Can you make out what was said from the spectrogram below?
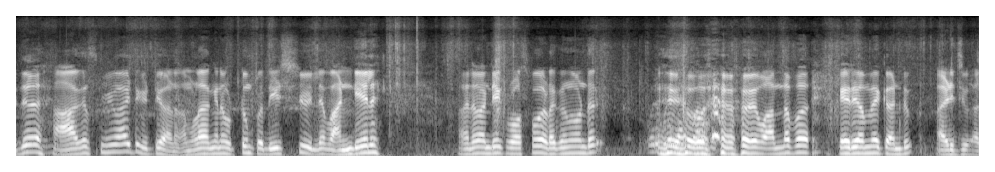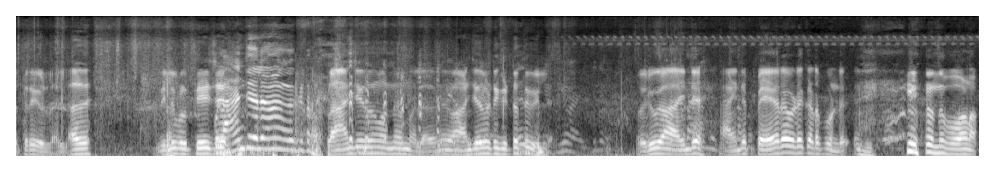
ഇത് ആകസ്മികമായിട്ട് കിട്ടിയതാണ്. നമ്മളങ്ങനെ ഒട്ടും പ്രതീക്ഷിച്ചില്ല വണ്ടിയിൽ അവന്റെ വണ്ടി ക്രോസ് പോ കിടക്കുന്നതുകൊണ്ട് വന്നപ്പോൾ കയറിയമ്മയെ കണ്ടു. അടിച്ചു. അത്രയേ ഉള്ളൂ. അല്ലാതെ ഇതിൽ പ്രത്യേകിച്ച് പ്ലാൻ ചെയ്ത് വന്നതൊന്നുമല്ല. അതിന് പ്ലാൻ ചെയ്തിട്ട് കിട്ടത്തുമില്ല. ഒരു അതിന്റെ അതിന്റെ പേരെവിടെ കിടപ്പുണ്ട്. ഒന്ന് പോകണം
